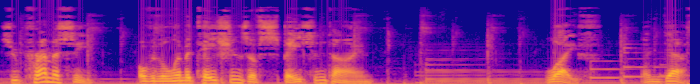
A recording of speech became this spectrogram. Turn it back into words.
supremacy over the limitations of space and time, life and death.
